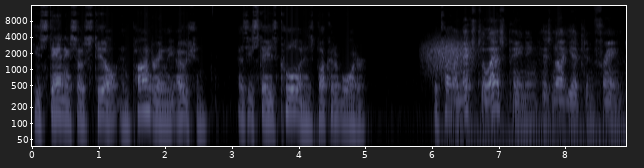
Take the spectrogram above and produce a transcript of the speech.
he's standing so still and pondering the ocean as he stays cool in his bucket of water. The title next to last painting has not yet been framed,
